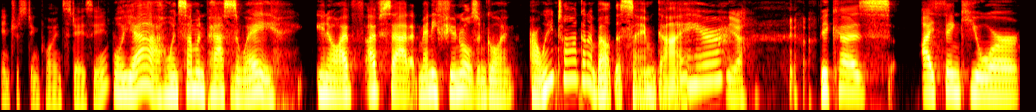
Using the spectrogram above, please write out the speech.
Interesting point, Stacy. well yeah when someone passes away you know i've i've sat at many funerals and going are we talking about the same guy here Yeah. because I think your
